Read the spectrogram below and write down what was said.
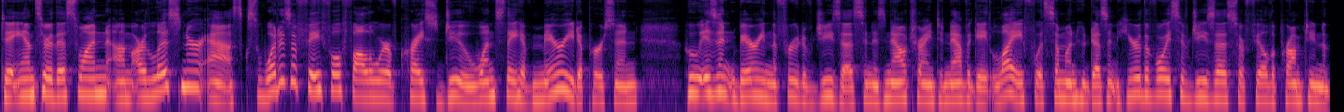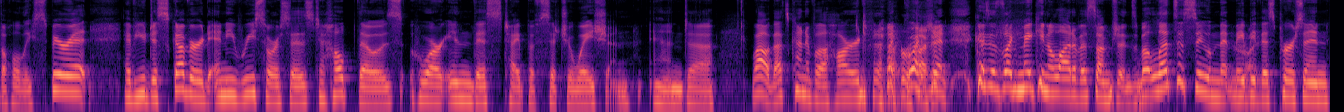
To answer this one, um, our listener asks What does a faithful follower of Christ do once they have married a person who isn't bearing the fruit of Jesus and is now trying to navigate life with someone who doesn't hear the voice of Jesus or feel the prompting of the Holy Spirit? Have you discovered any resources to help those who are in this type of situation? And, uh, Wow, that's kind of a hard question because it's like making a lot of assumptions. But let's assume that maybe Right. this person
